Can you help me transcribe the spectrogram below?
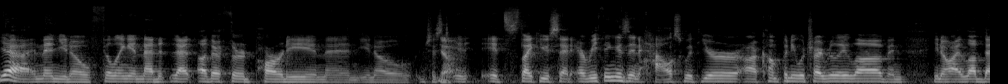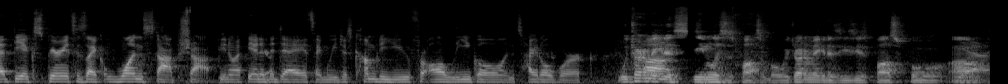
Yeah, and then you know filling in that that other third party, and then you know just yeah. it, it's like you said, everything is in house with your uh, company, which I really love, and you know I love that the experience is like one stop shop. You know, at the end yeah. of the day, it's like we just come to you for all legal and title work. We try to make um, it as seamless as possible. We try to make it as easy as possible. Um, yeah.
